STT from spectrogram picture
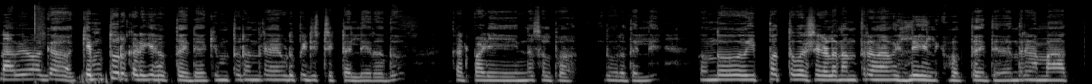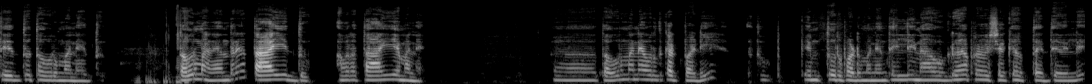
ನಾವಿವಾಗ ಕೆಮ್ತೂರು ಕಡೆಗೆ ಹೋಗ್ತಾ ಇದ್ದೇವೆ. ಕೆಮ್ತೂರು ಅಂದರೆ ಉಡುಪಿ ಡಿಸ್ಟ್ರಿಕ್ಟಲ್ಲಿ ಇರೋದು. ಕಟ್ಪಾಡಿಯಿಂದ ಸ್ವಲ್ಪ ದೂರದಲ್ಲಿ. ಒಂದು ಇಪ್ಪತ್ತು ವರ್ಷಗಳ ನಂತರ ನಾವು ಇಲ್ಲಿ ಹೋಗ್ತಾ ಇದ್ದೇವೆ. ಅಂದರೆ ನಮ್ಮ ಅತ್ತೆದ್ದು ತವರು ಮನೆ ಇದ್ದು ತವರು ಮನೆ ಅಂದರೆ ತಾಯಿದ್ದು, ಅವರ ತಾಯಿಯ ಮನೆ. ತವ್ರ ಮನೆ ಅವ್ರದ್ದು ಕಟ್ಪಾಡಿ, ಅದು ಕೆಮ್ತೂರು ಪಾಡು ಮನೆ ಅಂತ ಇಲ್ಲಿ ನಾವು ಗೃಹ ಪ್ರವೇಶಕ್ಕೆ ಹೋಗ್ತಾ ಇದ್ದೇವೆ ಇಲ್ಲಿ.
